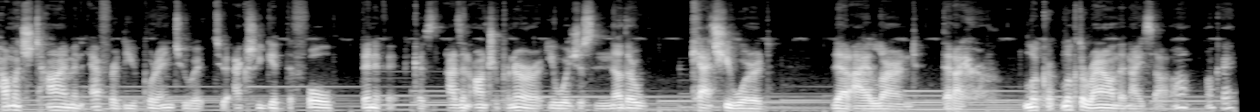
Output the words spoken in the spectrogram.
how much time and effort do you put into it to actually get the full benefit? Because as an entrepreneur, it was just another catchy word that I learned that I look looked around and I saw, oh, okay,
